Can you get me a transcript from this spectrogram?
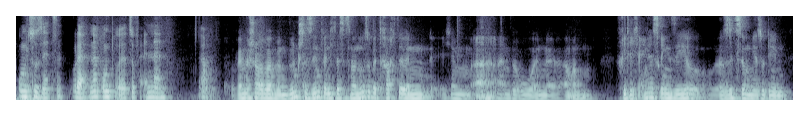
umzusetzen oder ne, um äh, zu verändern. Ja. Wenn wir schon aber beim Wünschen sind, wenn ich das jetzt mal nur so betrachte, wenn ich im äh, einem Büro in, äh, am Friedrich-Engels-Ring sehe oder sitze und mir so den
